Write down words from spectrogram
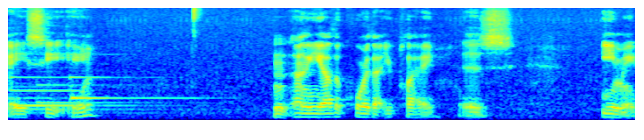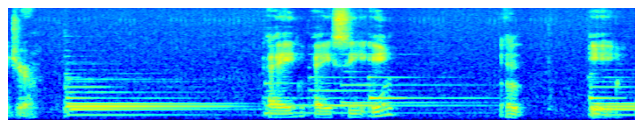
A, C, E. And the other chord that you play is E major. A, A, C, E, and E.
